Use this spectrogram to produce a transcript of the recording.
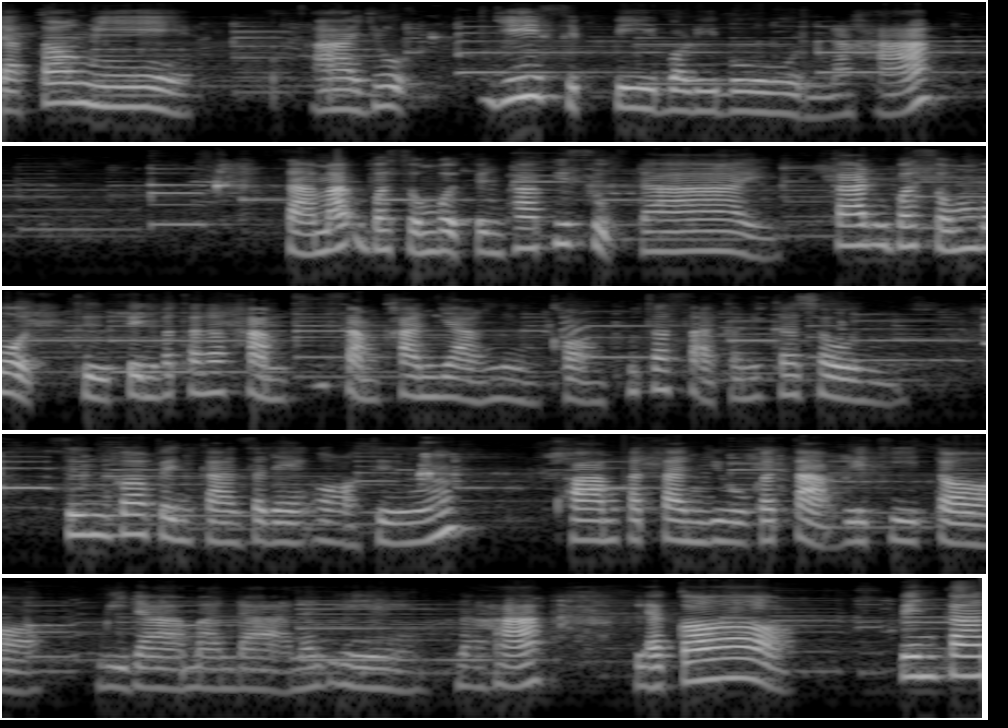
จะต้องมีอายุ 20 ปีบริบูรณ์นะคะ สามารถอุปสมบทเป็นพระพิสุได้ การอุปสมบทถือเป็นวัฒนธรรมที่สำคัญอย่างหนึ่งของพุทธศาสนิกชน ซึ่งก็เป็นการแสดงออกถึง ความกตัญญูกะตเวทีต่อบิดามารดานั่นเองนะคะ และก็เป็นการ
